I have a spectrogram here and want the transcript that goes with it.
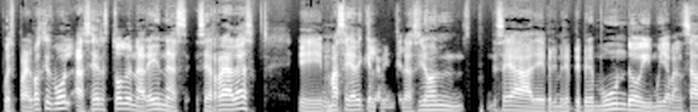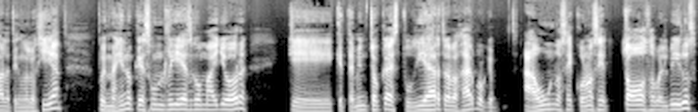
pues para el básquetbol hacer todo en arenas cerradas eh, más allá de que la ventilación sea de primer, mundo y muy avanzada la tecnología, pues imagino que es un riesgo mayor que, también toca estudiar, trabajar, porque aún no se conoce todo sobre el virus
